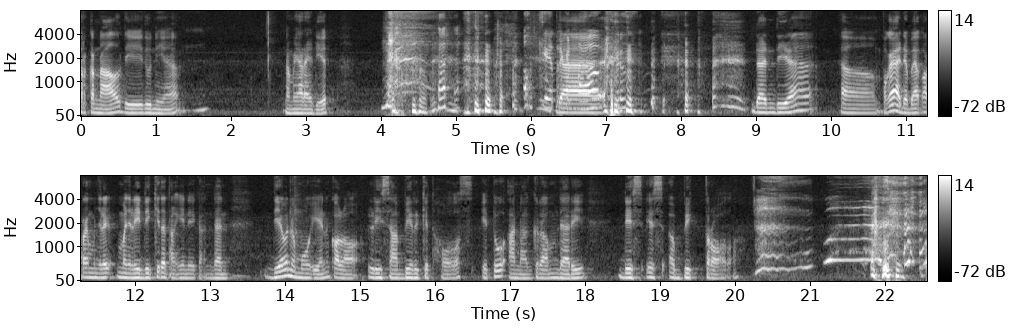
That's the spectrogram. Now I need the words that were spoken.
terkenal di dunia namanya Reddit Oke, terkenal. Terus dan dia em, pokoknya ada banyak orang yang menyeli- menyelidiki tentang ini kan dan dia menemuin kalau Lisa Birgit Halls itu anagram dari This is a big troll.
